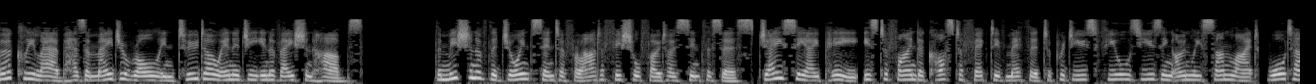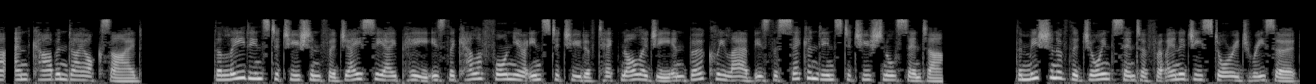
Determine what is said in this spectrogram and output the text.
Berkeley Lab has a major role in two DOE energy innovation hubs. The mission of the Joint Center for Artificial Photosynthesis is to find a cost-effective method to produce fuels using only sunlight, water, and carbon dioxide. The lead institution for JCAP is the California Institute of Technology and Berkeley Lab is the second institutional center. The mission of the Joint Center for Energy Storage Research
